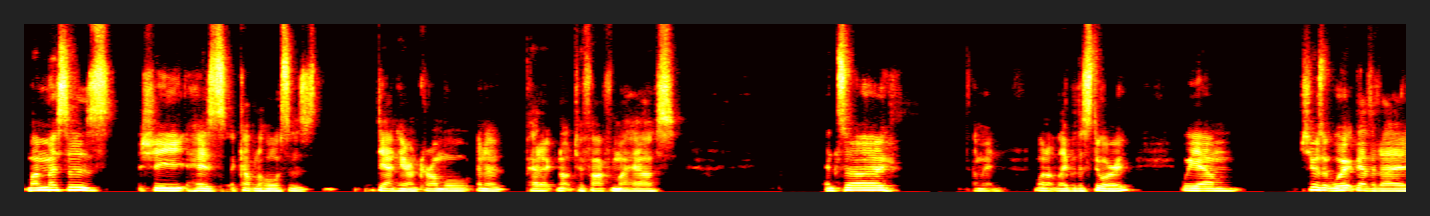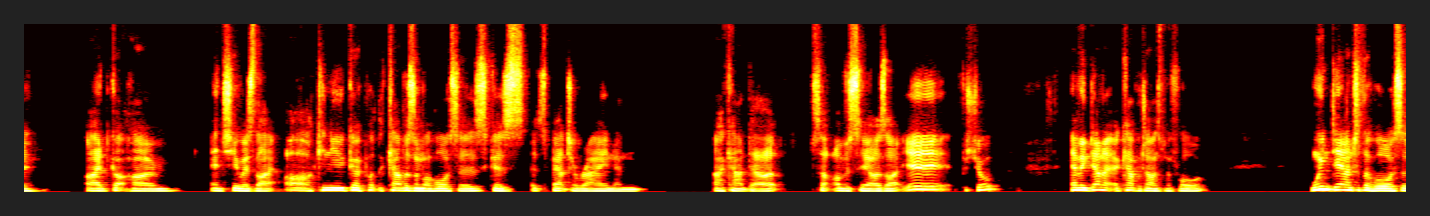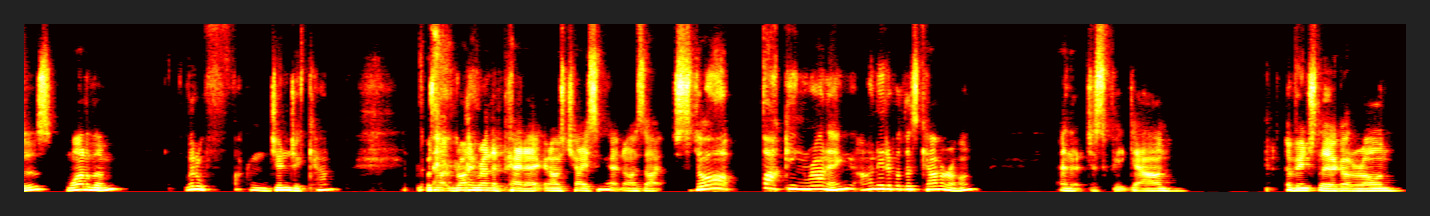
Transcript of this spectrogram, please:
My missus, she has a couple of horses down here in Cromwell in a paddock not too far from my house. And so, I mean, why not with the story? We um she was at work the other day. I'd got home and she was like, Oh, can you go put the covers on my horses? Because it's about to rain and I can't do it. So obviously I was like, yeah, for sure. Having done it a couple times before, went down to the horses. One of them, little fucking ginger cunt, was like running around the paddock and I was chasing it and I was like, stop fucking running. I need to put this cover on. And it just fit down. Eventually I got it on.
